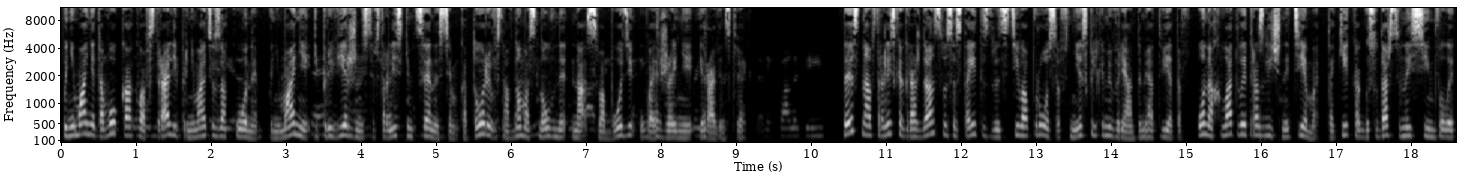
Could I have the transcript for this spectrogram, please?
Понимание того, как в Австралии принимаются законы, понимание и приверженность австралийским ценностям, которые в основном основаны на свободе, уважении и равенстве. Тест на австралийское гражданство состоит из 20 вопросов с несколькими вариантами ответов. Он охватывает различные темы, такие как государственные символы,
